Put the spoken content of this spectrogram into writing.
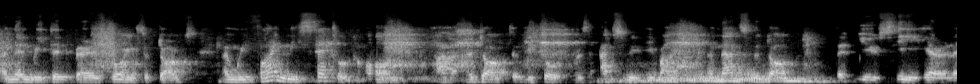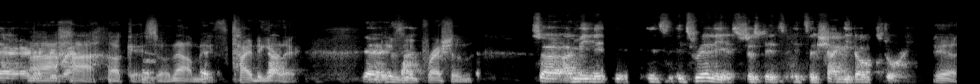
And then we did various drawings of dogs. And we finally settled on uh, a dog that we thought was absolutely right. And that's the dog that you see here and there and everywhere. Aha. Okay, so now it's tied together. Yeah, It gives the exactly. impression. So I mean, it, it's it's really it's just it's it's a shaggy dog story, Yeah.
